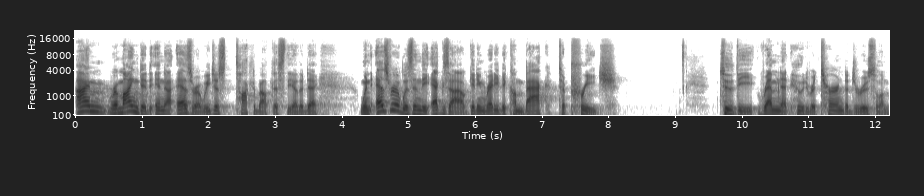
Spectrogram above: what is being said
I'm reminded in uh, Ezra, we just talked about this the other day. When Ezra was in the exile, getting ready to come back to preach to the remnant who'd returned to Jerusalem,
